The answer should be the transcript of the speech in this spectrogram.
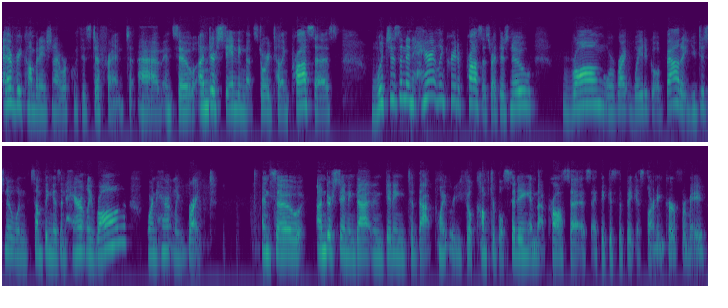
Every combination i work with is different. Um, and so understanding that storytelling process which is an inherently creative process right? There's no wrong or right way to go about it. You just know when something is inherently wrong or inherently right. And so understanding that and getting to that point where you feel comfortable sitting in that process i think is the biggest learning curve for me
